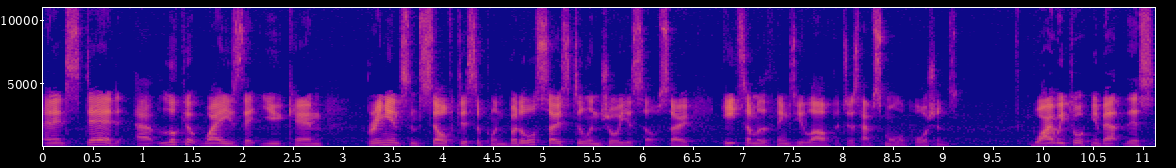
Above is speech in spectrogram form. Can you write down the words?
and instead uh, look at ways that you can bring in some self discipline but also still enjoy yourself. So eat some of the things you love, but just have smaller portions. Why are we talking about this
